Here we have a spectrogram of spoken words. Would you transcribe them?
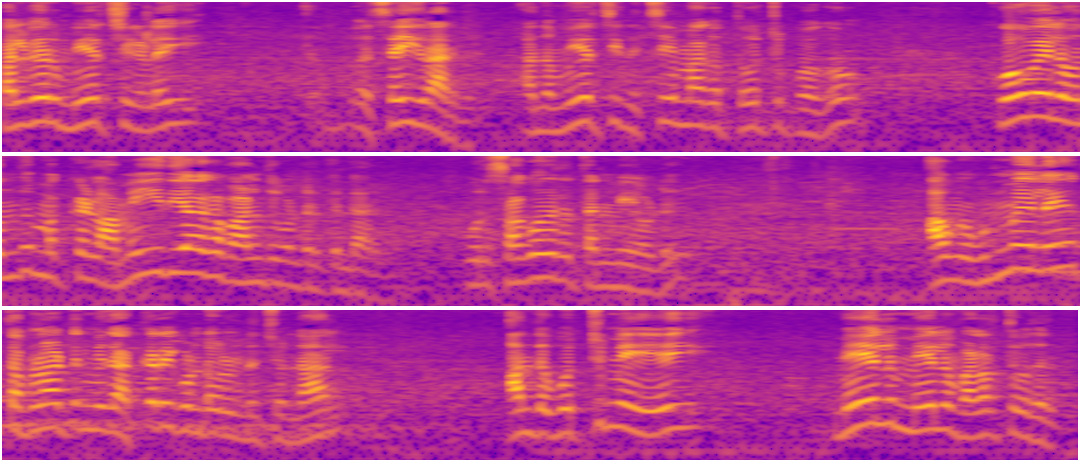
பல்வேறு முயற்சிகளை செய்கிறார்கள். அந்த முயற்சி நிச்சயமாக தோற்று போகும். கோவையில் வந்து மக்கள் அமைதியாக வாழ்ந்து கொண்டிருக்கின்றார்கள் ஒரு சகோதர தன்மையோடு. அவங்க உண்மையிலேயே தமிழ்நாட்டின் மீது அக்கறை கொண்டவர்கள் என்று சொன்னால் அந்த ஒற்றுமையை மேலும் மேலும் வளர்த்துவதற்கு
